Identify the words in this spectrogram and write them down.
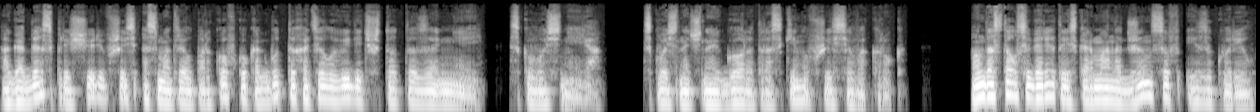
А Гадес, прищурившись, осмотрел парковку, как будто хотел увидеть что-то за ней, сквозь нее, сквозь ночной город, раскинувшийся вокруг. Он достал сигареты из кармана джинсов и закурил.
